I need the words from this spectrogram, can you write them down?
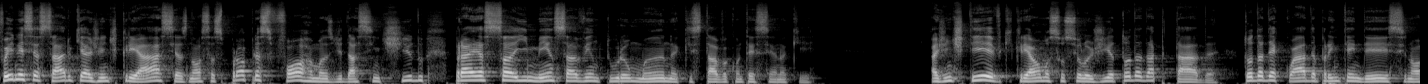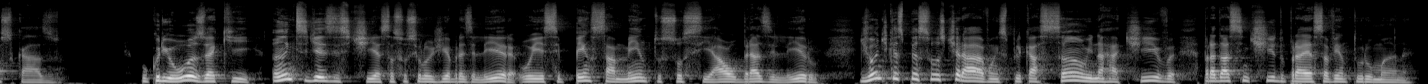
foi necessário que a gente criasse as nossas próprias formas de dar sentido para essa imensa aventura humana que estava acontecendo aqui. A gente teve que criar uma sociologia toda adaptada, toda adequada para entender esse nosso caso. O curioso é que, antes de existir essa sociologia brasileira, ou esse pensamento social brasileiro, de onde que as pessoas tiravam explicação e narrativa para dar sentido para essa aventura humana?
